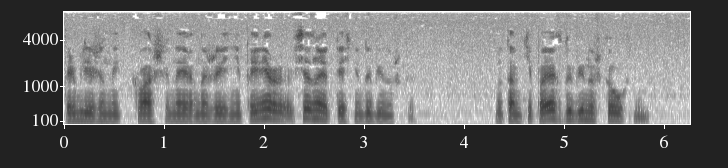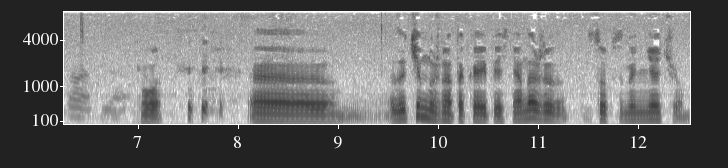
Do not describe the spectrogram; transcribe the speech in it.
приближенный к вашей, наверное, жизни пример. Все знают песню «Дубинушка». Ну, там типа «Эх, Дубинушка, ухнем». А, да. Вот. Э, Зачем нужна такая песня? Она же, собственно, ни о чем.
